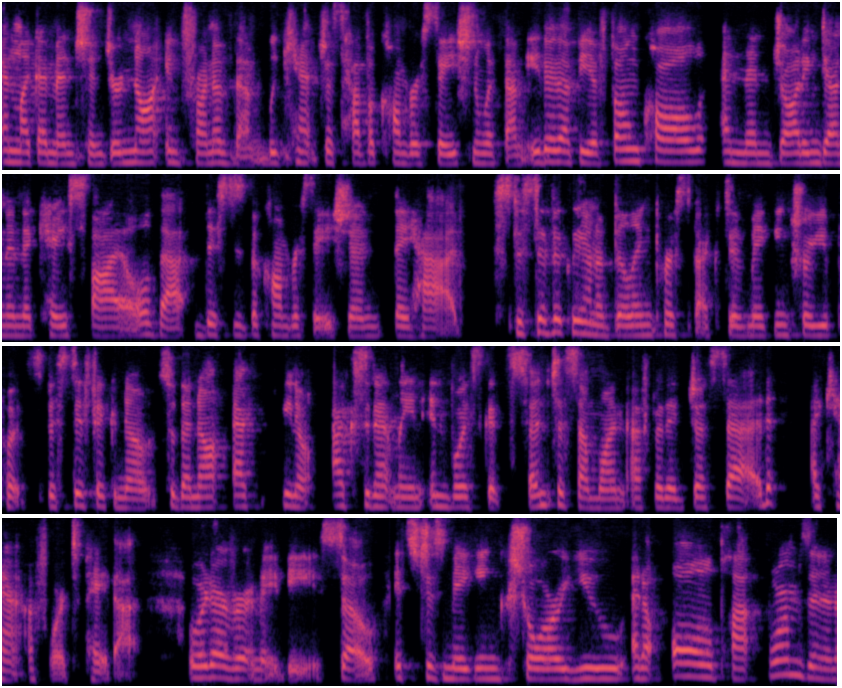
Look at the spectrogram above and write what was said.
And like i mentioned you're not in front of them. We can't just have a conversation with them. Either that be a phone call and then jotting down in a case file that this is the conversation they had specifically on a billing perspective making sure you put specific notes so they're not you know accidentally an invoice gets sent to someone after they've just said i can't afford to pay that or whatever it may be. So it's just making sure you at all platforms and in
